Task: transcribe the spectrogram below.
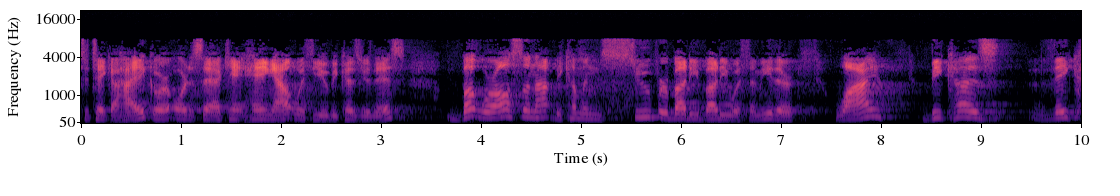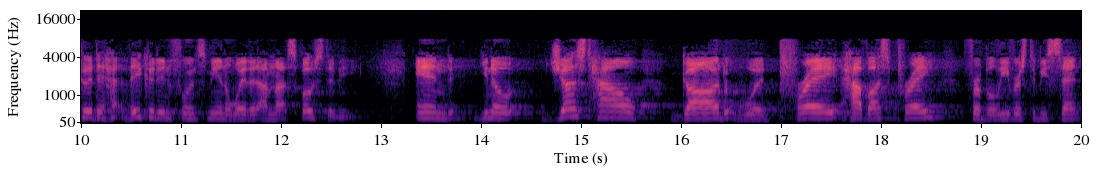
to take a hike or, or to say, I can't hang out with you because you're this. But we're also not becoming super buddy buddy with them either. Why? Because they could, they could influence me in a way that I'm not supposed to be. And, you know, just how God would pray, have us pray for believers to be sent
